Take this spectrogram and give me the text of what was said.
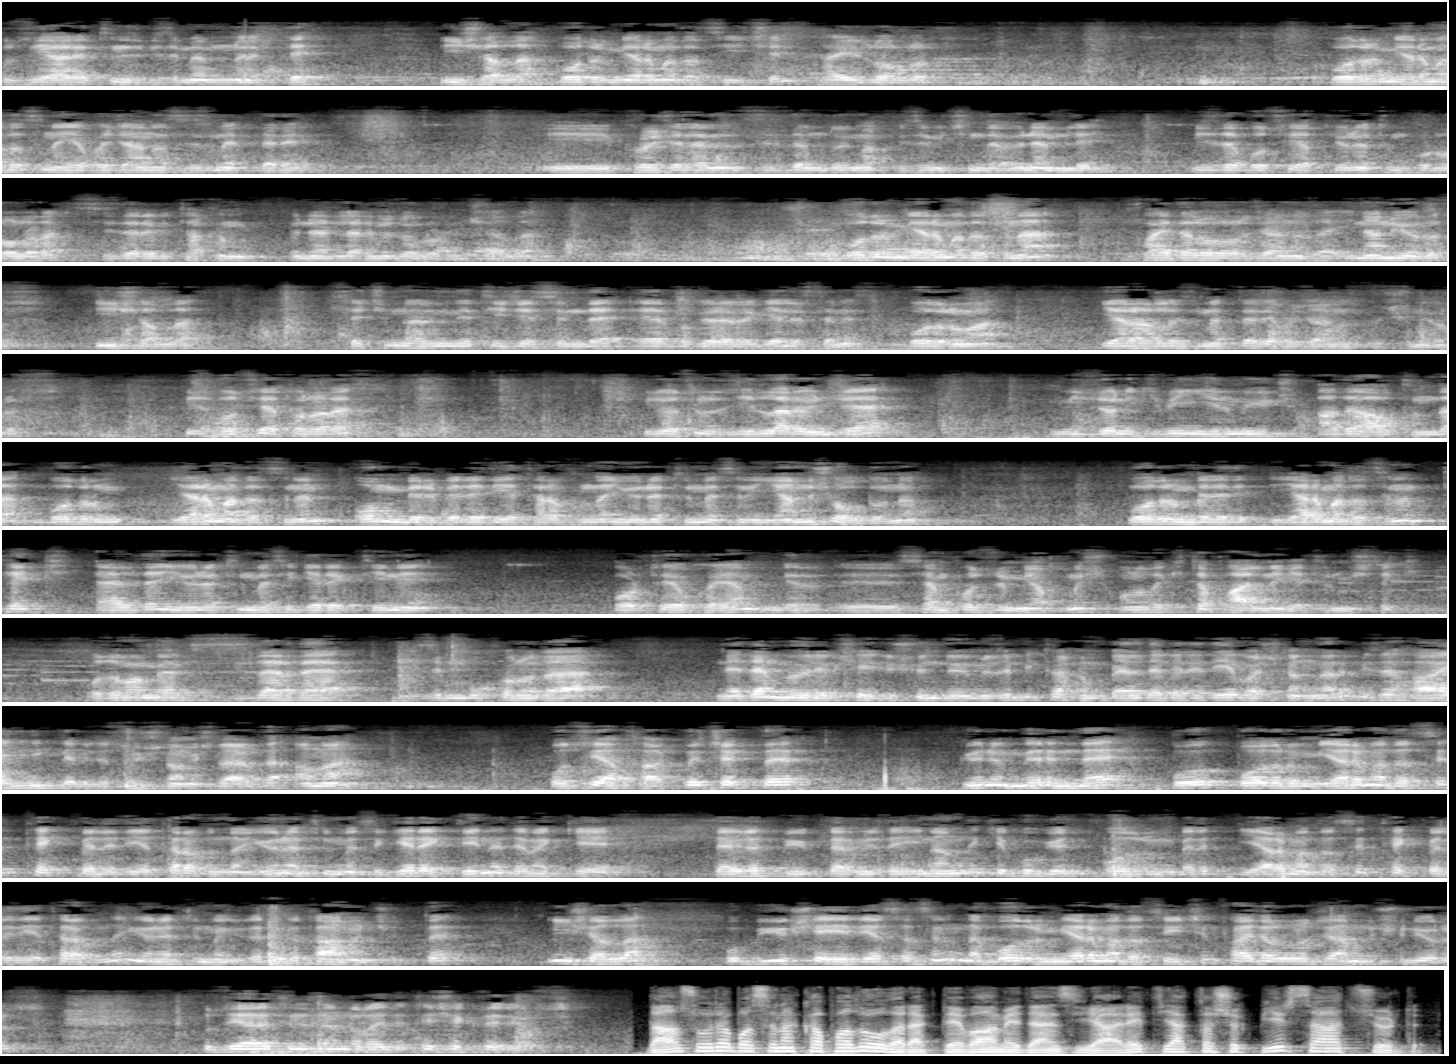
Bu ziyaretiniz bizi memnun etti. İnşallah Bodrum Yarımadası için hayırlı olur. Bodrum Yarımadası'na yapacağınız hizmetleri, e, projelerinizi sizden duymak bizim için de önemli. Biz de BOSİAD Yönetim Kurulu olarak sizlere bir takım önerilerimiz olur inşallah. Bodrum Yarımadası'na faydalı olacağınıza inanıyoruz. İnşallah seçimlerin neticesinde eğer bu göreve gelirseniz Bodrum'a yararlı hizmetler yapacağınızı düşünüyoruz. Biz BOSİAD olarak biliyorsunuz yıllar önce Vizyon 2023 adı altında Bodrum Yarımadası'nın 11 belediye tarafından yönetilmesinin yanlış olduğunu, Bodrum Belediye Yarımadası'nın tek elden yönetilmesi gerektiğini ortaya koyan bir e, sempozyum yapmış. Onu da kitap haline getirmiştik. O zaman belki sizler de bizim bu konuda neden böyle bir şey düşündüğümüzü bir takım belde belediye başkanları bize hainlikle bile suçlamışlardı ama OSİAD haklı çıktı. Günün birinde bu Bodrum Yarımadası tek belediye tarafından yönetilmesi gerektiğine demek ki devlet büyüklerimiz inandı ki bugün Bodrum Yarımadası tek belediye tarafından yönetilmek üzere bir kanun çıktı. İnşallah bu büyükşehir yasasının da Bodrum Yarımadası için faydalı olacağını düşünüyoruz. Bu ziyaretinizden dolayı da teşekkür ediyoruz. Daha sonra basına kapalı olarak devam eden ziyaret yaklaşık bir saat sürdü.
